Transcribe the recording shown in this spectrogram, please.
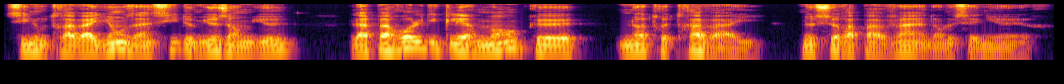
Si nous travaillons ainsi de mieux en mieux, la parole dit clairement que notre travail ne sera pas vain dans le Seigneur.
